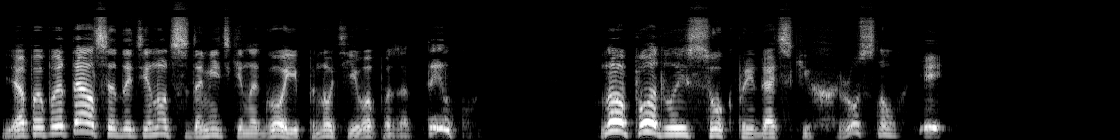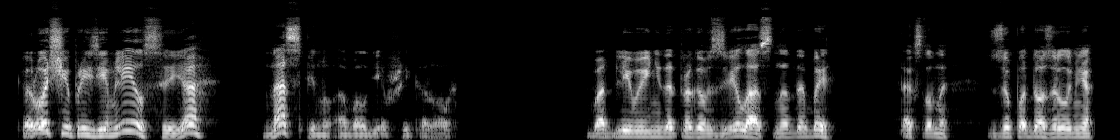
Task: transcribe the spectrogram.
Я попытался дотянуться до Митьки ногой и пнуть его по затылку, но подлый сук предательски хрустнул и... Короче, приземлился я на спину обалдевшей коровы. Бодливая недотрога взвелась на дыбы, так словно заподозрила меня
